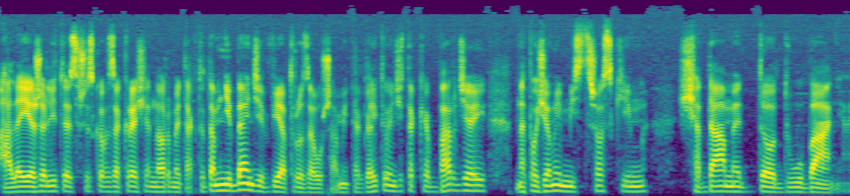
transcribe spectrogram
Ale jeżeli to jest wszystko w zakresie normy, tak, to tam nie będzie wiatru za uszami i tak dalej, to będzie takie bardziej na poziomie mistrzowskim siadamy do dłubania.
